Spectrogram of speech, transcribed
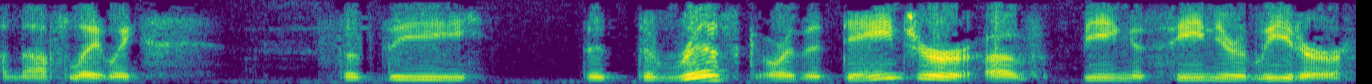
enough lately. The the the, the risk or the danger of being a senior leader,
